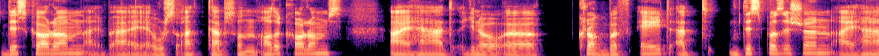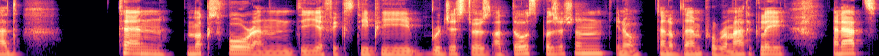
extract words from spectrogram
this column. I, I also add tabs on other columns. I had, you know, a clock buff 8 at this position. I had 10 MUX4 and the FXTP registers at those positions, you know, 10 of them programmatically. And that's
